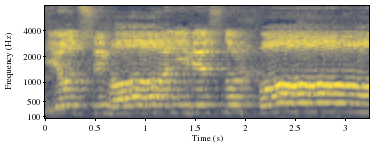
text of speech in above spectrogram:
i otrzymani wieczną chwałę.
